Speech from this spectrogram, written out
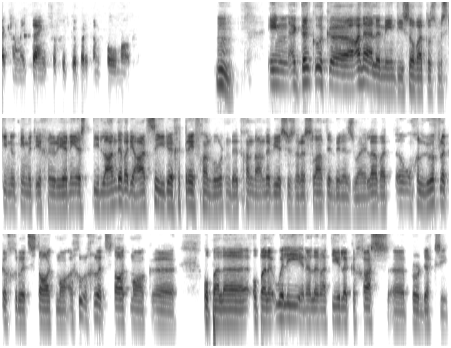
ek gaan my tank vir goedkoper kan volmaak. Hmm. En ek dink ook 'n uh, ander element hierso wat ons miskien ook nie moet ignoreer nie is die lande wat die hardste hierdie getref gaan word en dit gaan lande wees soos Rusland en Venezuela wat 'n ongelooflike groot staat maak 'n groot staat maak uh, op hulle op hulle olie en hulle natuurlike gas uh, produksie.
